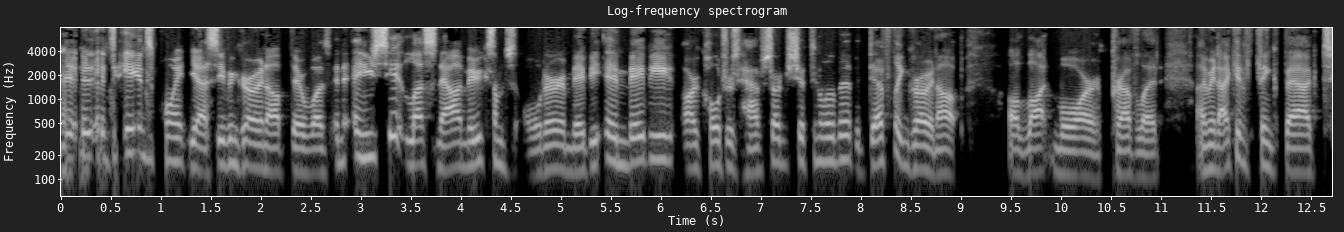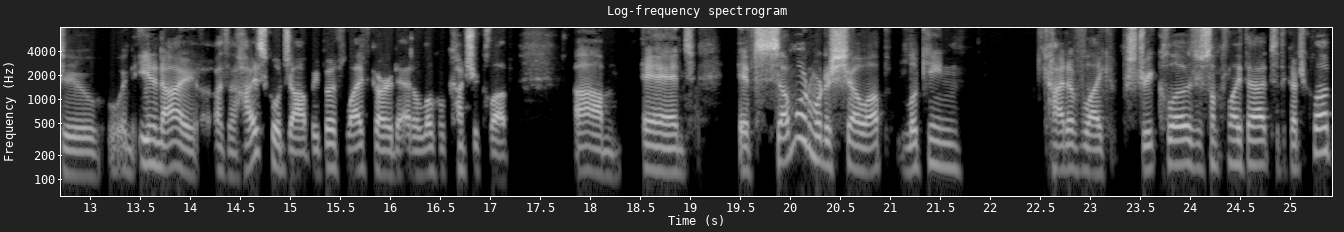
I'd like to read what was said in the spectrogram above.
it, it, to Ian's point, yes, even growing up, there was, and, and you see it less now. Maybe because I'm just older, and maybe and maybe our cultures have started shifting a little bit, but definitely growing up, a lot more prevalent. I mean, I can think back to when Ian and I, as a high school job, we both lifeguard at a local country club, um, and if someone were to show up looking kind of like street clothes or something like that to the country club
